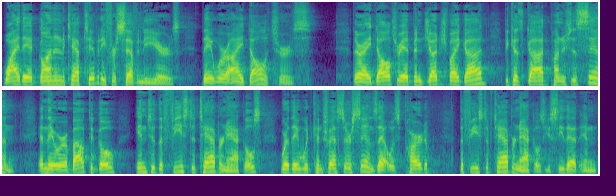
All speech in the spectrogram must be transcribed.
why they had gone into captivity for 70 years. They were idolaters. Their idolatry had been judged by God because God punishes sin. And they were about to go into the Feast of Tabernacles where they would confess their sins. That was part of the Feast of Tabernacles. You see that in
